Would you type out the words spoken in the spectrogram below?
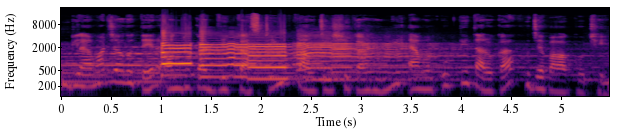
গ্ল্যামার জগতের অন্ধকার দিক কাস্টিং, কাউচের শিকার হননি এমন উক্তি তারকা খুঁজে পাওয়া কঠিন।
